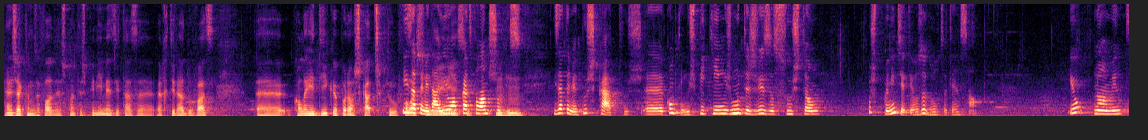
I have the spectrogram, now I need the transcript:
Já que estamos a falar das plantas pequeninas e estás a, a retirar do vaso, uh, qual é a dica para os catos que tu falaste Exatamente, ah, eu há bocado falámos sobre uhum. isso. Exatamente, os catos, uh, como têm os piquinhos, muitas vezes assustam os pequeninos e até os adultos, atenção. Eu, normalmente,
